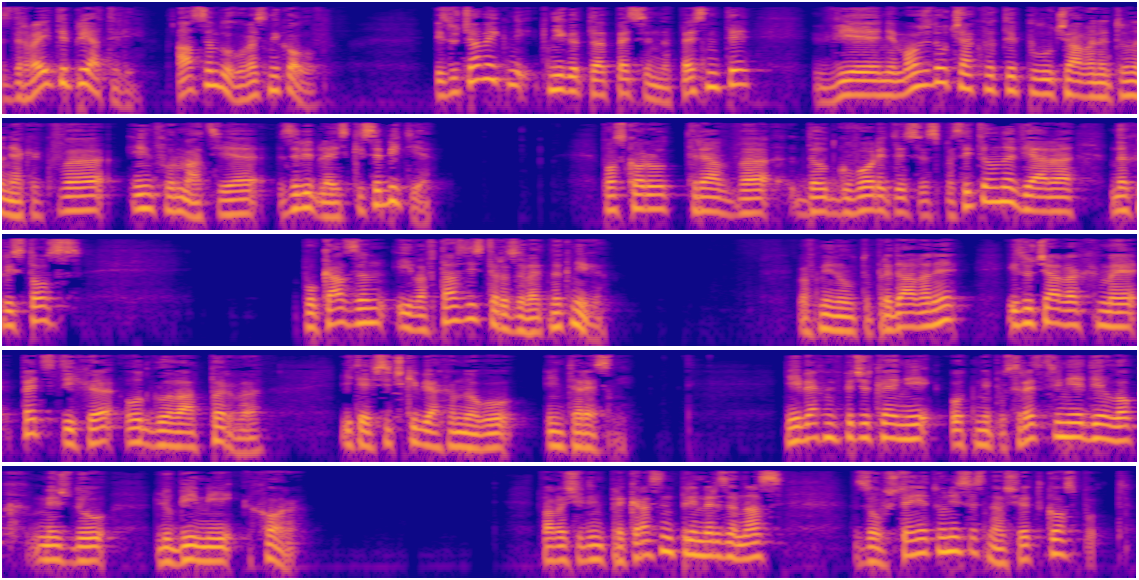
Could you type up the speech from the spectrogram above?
Здравейте, приятели! Аз съм Благовест Николов. Изучавай книгата Песен на песните, вие не може да очаквате получаването на някаква информация за библейски събития. По-скоро трябва да отговорите със спасителна вяра на Христос, показан и в тази старозаветна книга. В миналото предаване изучавахме пет стиха от глава първа и те всички бяха много интересни. Ние бяхме впечатлени от непосредствения диалог между любими хора. Това беше един прекрасен пример за нас, за общението ни с нашият Господ.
